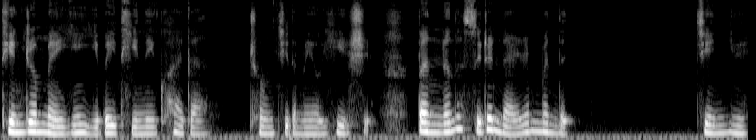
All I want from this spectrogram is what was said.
田中美音已被体内快感冲击的没有意识，本能的随着男人们的。奸虐，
